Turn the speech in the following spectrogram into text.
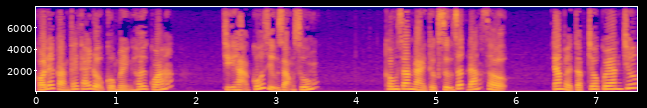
Có lẽ cảm thấy thái độ của mình hơi quá. Chị hạ cố dịu giọng xuống. Không gian này thực sự rất đáng sợ. Em phải tập cho quen chứ.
